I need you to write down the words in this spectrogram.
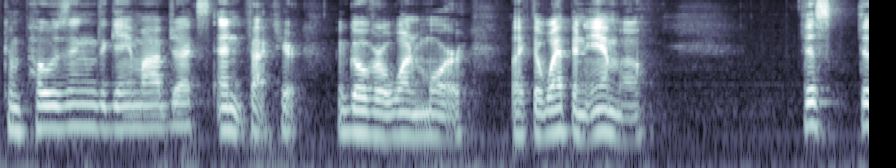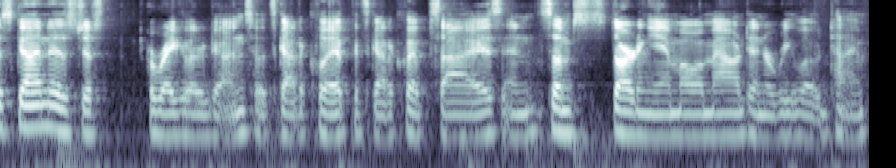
composing the game objects. And in fact, here, we go over one more, like the weapon ammo. This this gun is just a regular gun, so it's got a clip, it's got a clip size, and some starting ammo amount and a reload time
